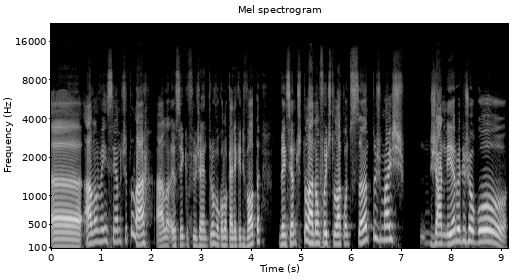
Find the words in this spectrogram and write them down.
Uh, Alan vem sendo titular. Alan, eu sei que o Fio já entrou, vou colocar ele aqui de volta. Vem sendo titular. Não foi titular contra o Santos, mas em janeiro ele jogou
